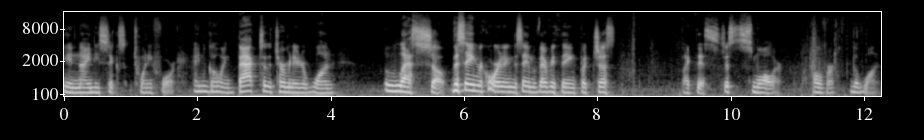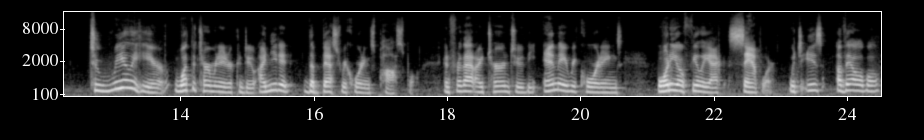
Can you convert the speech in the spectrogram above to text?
in 9624. And going back to the Terminator 1, less so. The same recording, the same of everything, but just like this, just smaller over the one. To really hear what the Terminator can do, I needed the best recordings possible. And for that, I turned to the MA Recordings Audiophiliac Sampler, which is available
